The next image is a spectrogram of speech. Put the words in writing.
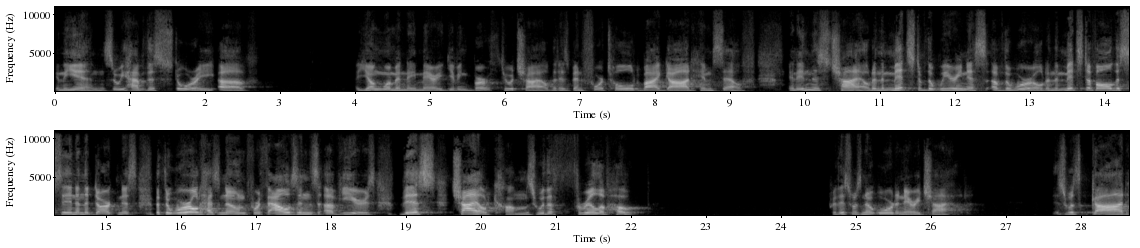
in the inn. So we have this story of a young woman named Mary giving birth to a child that has been foretold by God Himself. And in this child, in the midst of the weariness of the world, in the midst of all the sin and the darkness that the world has known for thousands of years, this child comes with a thrill of hope. For this was no ordinary child, this was God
